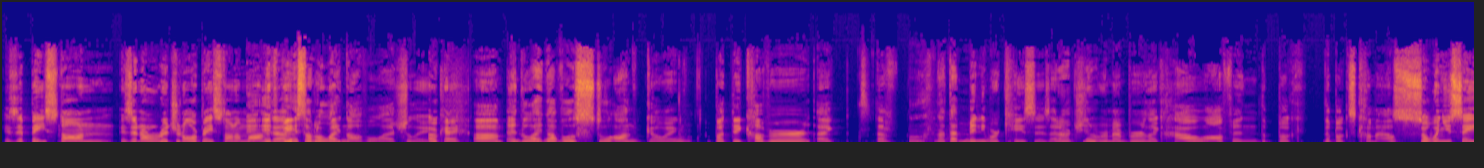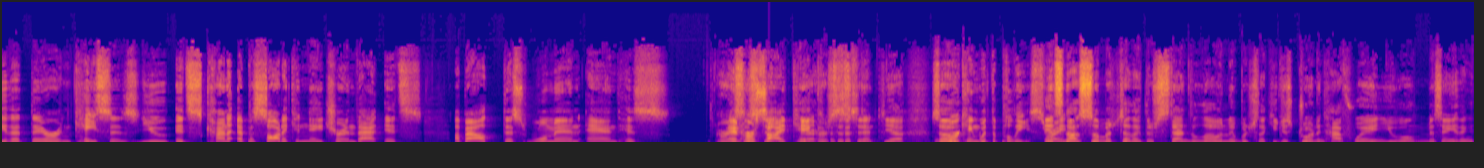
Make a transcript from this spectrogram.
is it based on? Is it an original or based on a manga? It's based on a light novel, actually. Okay. Um, and the light novel is still ongoing, but they cover like a, not that many more cases. I don't actually don't remember like how often the book the books come out. So when you say that they're in cases, you it's kind of episodic in nature, and that it's about this woman and his and her sidekick, yeah, her assistant. assistant. Yeah. So working with the police. Right? It's not so much that like they're standalone in which like you just join in halfway and you won't miss anything.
